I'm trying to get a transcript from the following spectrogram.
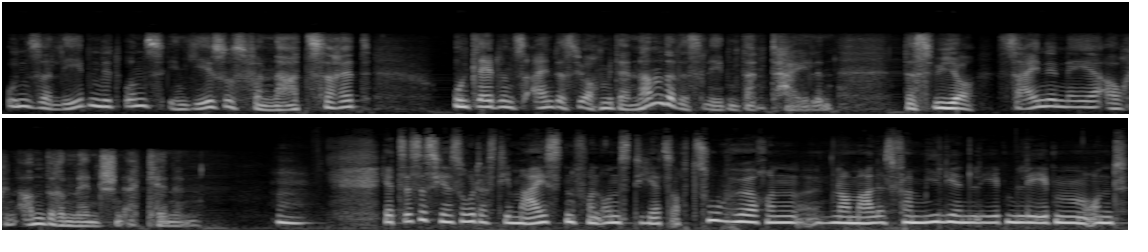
unser Leben mit uns in Jesus von Nazareth und lädt uns ein, dass wir auch miteinander das Leben dann teilen, dass wir seine Nähe auch in anderen Menschen erkennen. Hm. Jetzt ist es ja so, dass die meisten von uns, die jetzt auch zuhören, ein normales Familienleben leben und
